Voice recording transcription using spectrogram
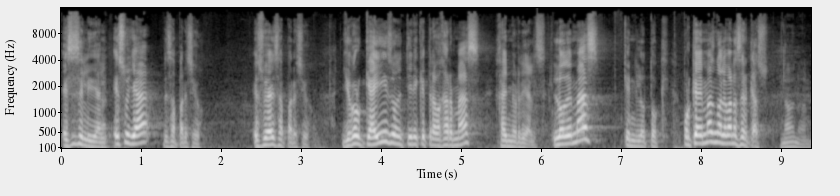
Ese es el ideal. Eso ya desapareció. Eso ya desapareció. Yo creo que ahí es donde tiene que trabajar más Jaime Ordiales. Lo demás, que ni lo toque. Porque además no le van a hacer caso. No, no, no.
